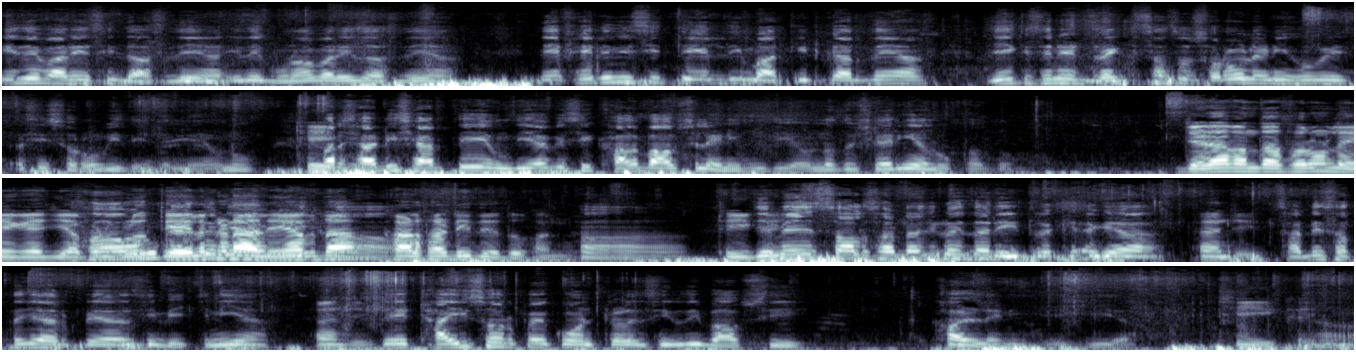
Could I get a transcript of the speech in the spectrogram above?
ਇਹਦੇ ਬਾਰੇ ਅਸੀਂ ਦੱਸਦੇ ਆ ਇਹਦੇ ਗੁਣਾਂ ਬਾਰੇ ਦੱਸਦੇ ਆ ਤੇ ਫਿਰ ਇਹਦੀ ਅਸੀਂ ਤੇਲ ਦੀ ਮਾਰਕੀਟ ਕਰਦੇ ਆ ਜੇ ਕਿਸੇ ਨੇ ਡਾਇਰੈਕਟ ਸਾਥੋਂ ਸਰੋਂ ਲੈਣੀ ਹੋਵੇ ਅਸੀਂ ਸਰੋਂ ਵੀ ਦੇ ਦਿੰਦੇ ਆ ਉਹਨੂੰ। ਪਰ। ਸਾਡੀ ਸ਼ਰਤ ਇਹ ਹੁੰਦੀ ਆ ਵੀ ਅਸੀਂ ਖਲ ਵਾਪਸ ਲੈਣੀ ਹੁੰਦੀ ਆ ਉਹਨਾਂ ਤੋਂ ਸ਼ਹਿਰੀਆਂ ਲੋਕਾਂ ਤੋਂ। ਜਿਹੜਾ ਬੰਦਾ ਸਰੋਂ ਲੈ ਗਿਆ ਜੀ ਆਪਣੇ ਹਾਂ, ਕੋਲੋਂ ਉਹਨੂੰ ਤੇਲ ਕਹਿੰਦੇ ਕਢਾ ਨੇ ਲਿਆ ਵੀ ਆਪਦਾ ਹਾਂ। ਖਲ ਸਾਡੀ ਦੇ ਦਿਓ ਸਾਨੂੰ। ਹਾਂ। ਠੀਕ ਹੈ ਜਿਵੇਂ ਇਸ ਸਾਲ ਸਾਡਾ ਜਿਹੜਾ ਇਹਦਾ ਰੇਟ ਰੱਖਿਆ ਗਿਆ ਹਾਂਜੀ। 7500 ਰੁਪਏ ਅਸੀਂ ਵੇਚਣੀ ਆ। ਹਾਂਜੀ। ਤੇ 2800 ਰੁਪਏ ਕੁਇੰਟਲ ਅਸੀਂ ਉਹਦੀ ਵਾਪਸੀ ਖਲ ਲੈਣੀ ਹੈਗੀ ਆ। ਠੀਕ ਹੈ ਜੀ। ਹਾਂ।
